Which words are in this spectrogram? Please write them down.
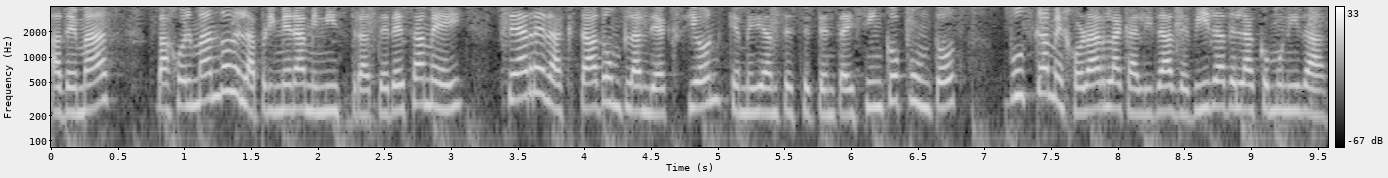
Además, bajo el mando de la primera ministra Theresa May, se ha redactado un plan de acción que mediante 75 puntos busca mejorar la calidad de vida de la comunidad.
